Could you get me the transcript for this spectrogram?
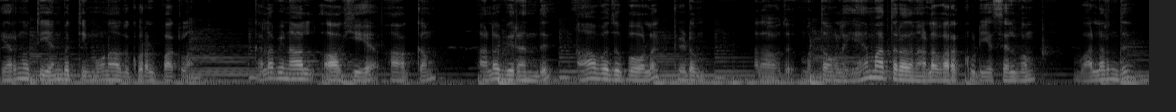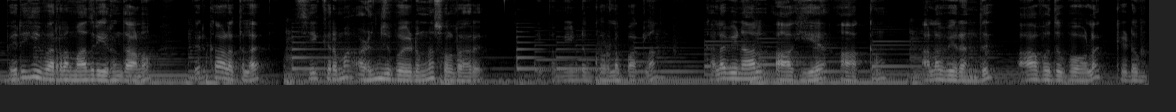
இரநூத்தி எண்பத்தி மூணாவது குரல் பார்க்கலாம். கலவினால் ஆகிய ஆக்கம் அளவிறந்து ஆவது போல கெடும். அதாவது மற்றவங்களை ஏமாத்துறதுனால வரக்கூடிய செல்வம் வளர்ந்து பெருகி வர்ற மாதிரி இருந்தாலும் பிற்காலத்தில் சீக்கிரமாக அழிஞ்சு போயிடும்னு சொல்கிறாரு இப்போ மீண்டும் குரலை பார்க்கலாம். கலவினால் ஆகிய ஆக்கம் அளவிறந்து ஆவது போல கெடும்.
